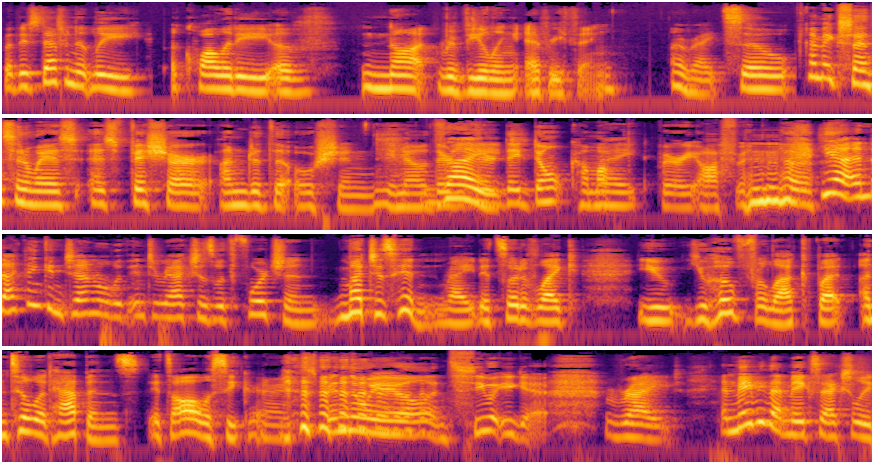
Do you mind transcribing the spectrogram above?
but there's definitely a quality of not revealing everything. All right, so that makes sense in a way. As as fish are under the ocean, you know, they're, Right. they're, they don't come Right. up very often. Yeah, and I think in general with interactions with fortune, much is hidden, right? It's sort of like you you hope for luck, but until it happens, it's all a secret. Right, spin the wheel and see what you get. Right. And maybe that makes actually a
